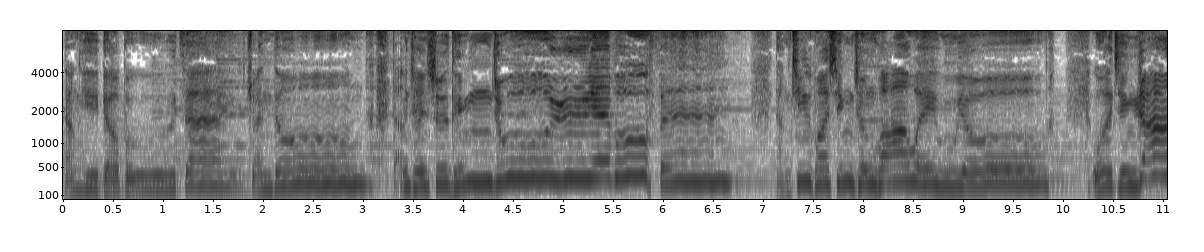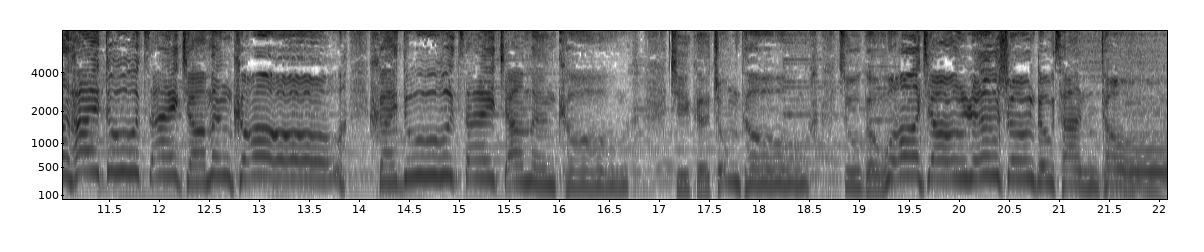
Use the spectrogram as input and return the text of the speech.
当仪表不再转动，当城市停住日夜不分，当计划行程化为乌有，我竟然还堵在家门口，还堵在家门口，几个钟头足够我将人生都参透。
